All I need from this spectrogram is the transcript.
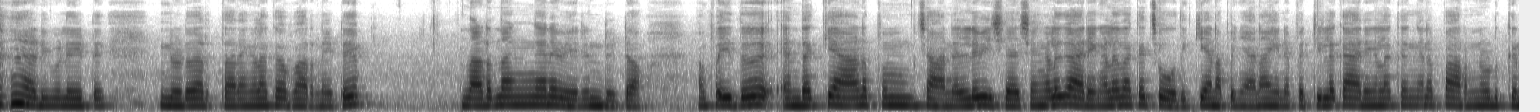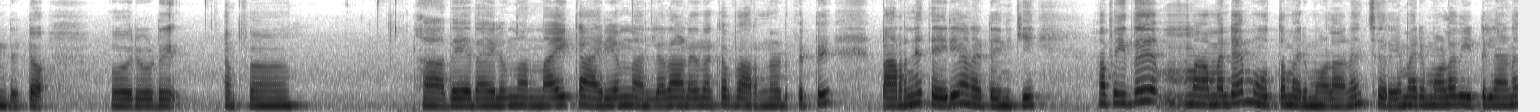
അടിപൊളിയായിട്ട് എന്നോട് വർത്തമാനങ്ങളൊക്കെ പറഞ്ഞിട്ട് നടന്നങ്ങനെ വരുന്നുണ്ട് കേട്ടോ അപ്പോൾ ഇത് എന്തൊക്കെയാണ് ഇപ്പം ചാനലിന്റെ വിശേഷങ്ങൾ കാര്യങ്ങൾ എന്നൊക്കെ ചോദിക്കുകയാണ് അപ്പോൾ ഞാൻ അതിനെപ്പറ്റിയുള്ള കാര്യങ്ങളൊക്കെ ഇങ്ങനെ പറഞ്ഞു കൊടുക്കുന്നുണ്ട് കേട്ടോ ഓരോട്. അപ്പോൾ അതേതായാലും നന്നായി കാര്യം നല്ലതാണ് എന്നൊക്കെ പറഞ്ഞു കൊടുത്തിട്ട് പറഞ്ഞു തരികയാണ് കേട്ടോ എനിക്ക്. അപ്പോൾ ഇത് മാമന്റെ മൂത്ത മരുമോളാണ്. ചെറിയ മരുമോളെ വീട്ടിലാണ്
